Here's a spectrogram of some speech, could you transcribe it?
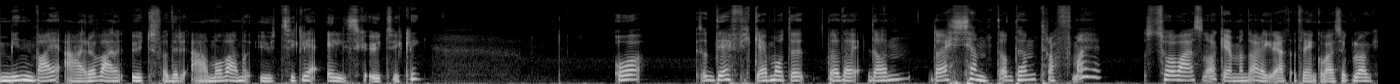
Min vei er å være en utfordrer, jeg må være med å utvikle, jeg elsker utvikling. Og det fikk jeg på en måte da, den, da, jeg kjente at den traff meg, så var jeg sånn ok, men da er det greit, jeg trenger ikke å være psykolog.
